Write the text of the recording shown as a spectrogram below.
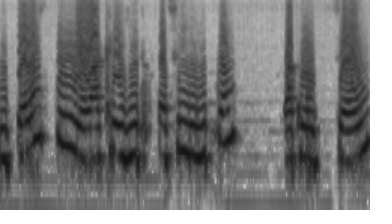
Então, sim, eu acredito que facilita a corrupção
